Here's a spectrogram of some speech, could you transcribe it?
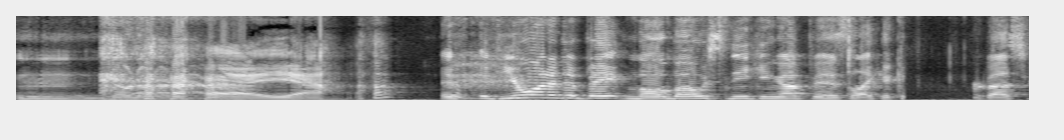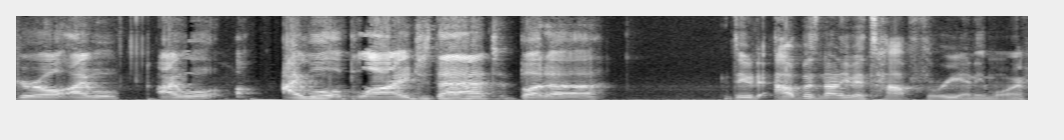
mm, no, no, no, no. yeah. if, if you want to debate Momo sneaking up as like a best girl, I will I will I will oblige that. But uh, Dude, Aoba's not even top three anymore.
